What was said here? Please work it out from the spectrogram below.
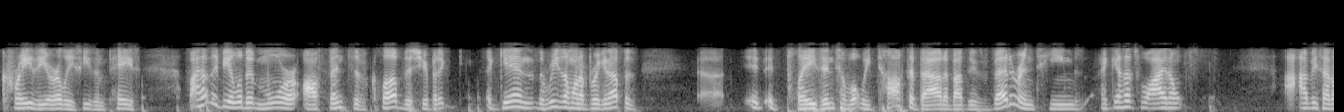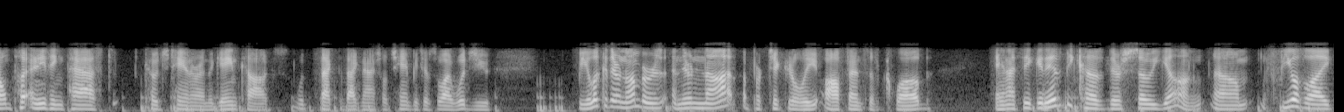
crazy early season pace. But I thought they'd be a little bit more offensive club this year. But it, again, the reason I want to bring it up is uh, it, it plays into what we talked about about these veteran teams. I guess that's why I don't obviously I don't put anything past Coach Tanner and the Gamecocks with back-to-back national championships. Why would you? But you look at their numbers, and they're not a particularly offensive club, and I think it is because they're so young. Um, feels like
